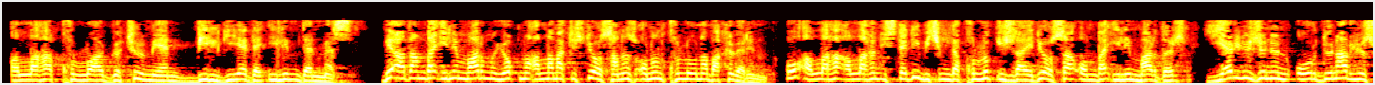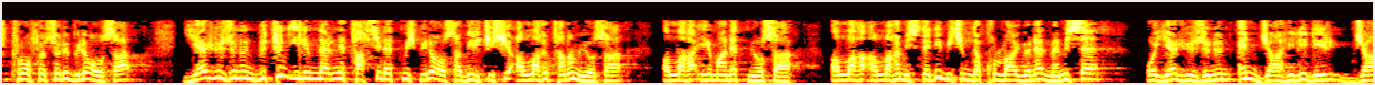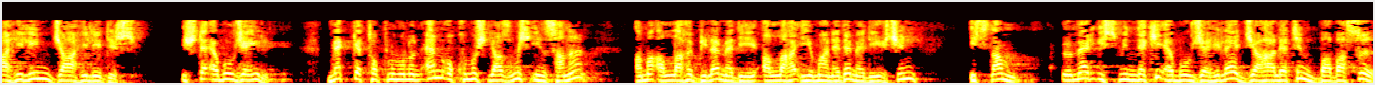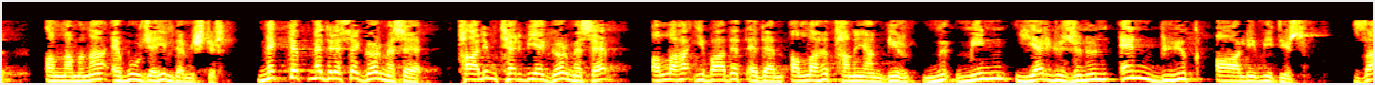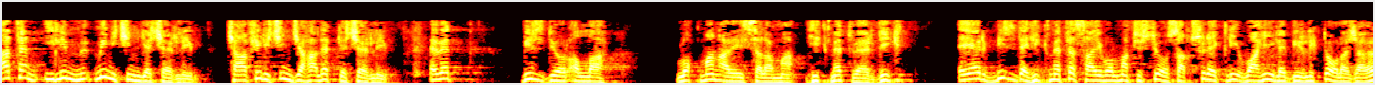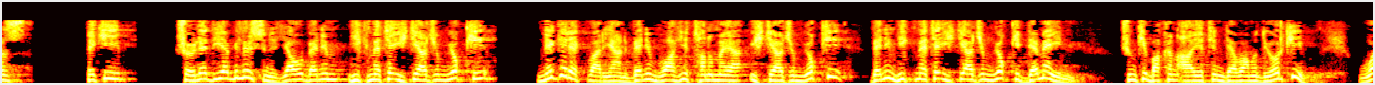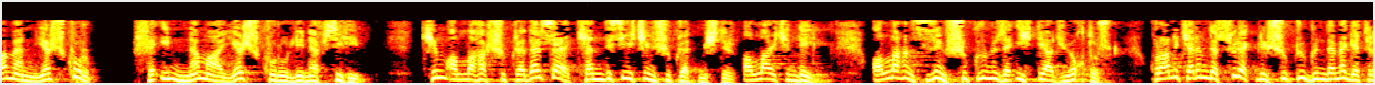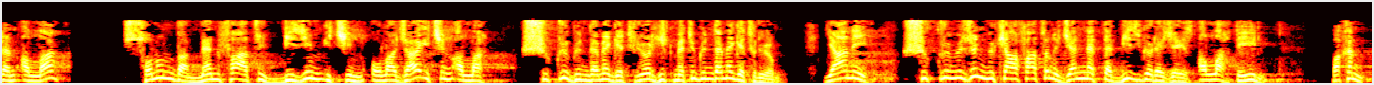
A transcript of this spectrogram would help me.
Allah'a kulluğa götürmeyen bilgiye de ilim denmez. Bir adamda ilim var mı yok mu anlamak istiyorsanız onun kulluğuna bakıverin. O Allah'a Allah'ın istediği biçimde kulluk icra ediyorsa onda ilim vardır. Yeryüzünün ordinaryus profesörü bile olsa, yeryüzünün bütün ilimlerini tahsil etmiş bile olsa bir kişi Allah'ı tanımıyorsa, Allah'a iman etmiyorsa, Allah'a Allah'ın istediği biçimde kulluğa yönelmemişse o yeryüzünün en cahilidir, cahilin cahilidir. İşte Ebu Cehil, Mekke toplumunun en okumuş yazmış insanı ama Allah'ı bilemediği, Allah'a iman edemediği için İslam Ömer ismindeki Ebu Cehil'e cehaletin babası anlamına Ebu Cehil demiştir. Mektep medrese görmese, talim terbiye görmese Allah'a ibadet eden, Allah'ı tanıyan bir mümin yeryüzünün en büyük alimidir. Zaten ilim mümin için geçerli, kafir için cehalet geçerli. Evet biz diyor Allah Lokman Aleyhisselam'a hikmet verdik. Eğer biz de hikmete sahip olmak istiyorsak sürekli vahiy ile birlikte olacağız. Peki şöyle diyebilirsiniz. Yahu benim hikmete ihtiyacım yok ki. Ne gerek var yani benim vahiy tanımaya ihtiyacım yok ki. Benim hikmete ihtiyacım yok ki demeyin. Çünkü bakın ayetin devamı diyor ki: "Ve yeşkur fe innema yeşkuru li nefsihi." Kim Allah'a şükrederse kendisi için şükretmiştir. Allah için değil. Allah'ın sizin şükrünüze ihtiyacı yoktur. Kur'an-ı Kerim'de sürekli şükrü gündeme getiren Allah sonunda menfaati bizim için olacağı için Allah şükrü gündeme getiriyor, hikmeti gündeme getiriyor. Yani şükrümüzün mükafatını cennette biz göreceğiz, Allah değil. Bakın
